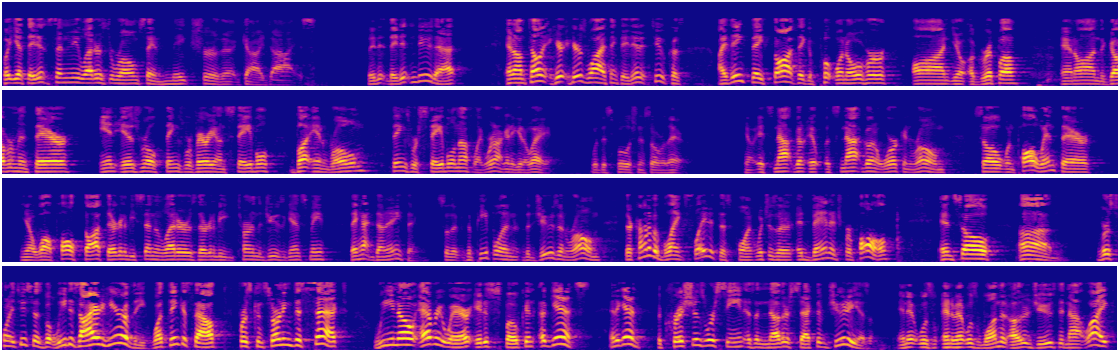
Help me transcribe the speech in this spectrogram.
but yet they didn't send any letters to Rome saying, make sure that guy dies. They, did, they didn't do that. And I'm telling you, here, here's why I think they did it too, because I think they thought they could put one over on, you know, Agrippa and on the government there in Israel. Things were very unstable, but in Rome, things were stable enough. Like we're not going to get away with this foolishness over there. You know, it's not going it, it's not going to work in Rome. So when Paul went there, you know, while Paul thought they're going to be sending letters, they're going to be turning the Jews against me, they hadn't done anything. So the, the people in the Jews in Rome, they're kind of a blank slate at this point, which is an advantage for Paul. And so, um, verse 22 says, But we desire to hear of thee. What thinkest thou? For as concerning this sect, we know everywhere it is spoken against. And again, the Christians were seen as another sect of Judaism. And it was, and it was one that other Jews did not like.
